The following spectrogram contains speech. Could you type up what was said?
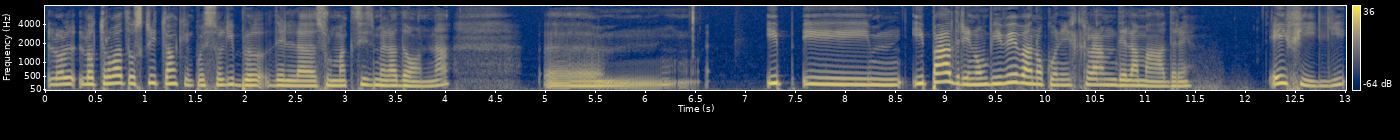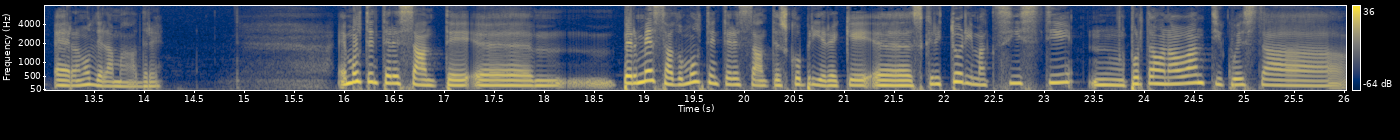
l'ho, l'ho trovato scritto anche in questo libro del- sul marxismo e la donna, ehm, i, i- i padri non vivevano con il clan della madre e i figli erano della madre. È molto interessante, ehm, per me è stato molto interessante scoprire che eh, scrittori marxisti mh, portavano avanti questa,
